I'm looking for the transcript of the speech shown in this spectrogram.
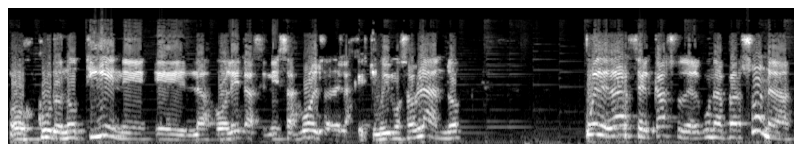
oscuro no tiene eh, las boletas en esas bolsas de las que estuvimos hablando. Puede darse el caso de alguna persona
